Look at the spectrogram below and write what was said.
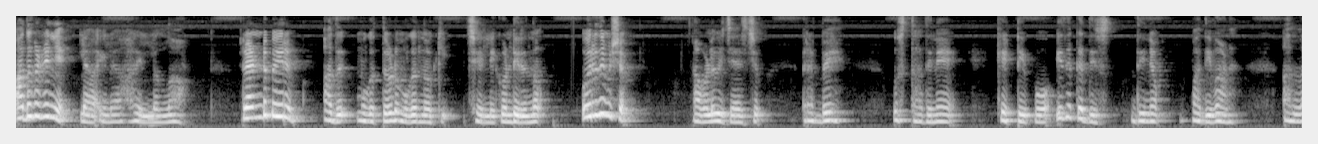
അത് കഴിഞ്ഞ് ലാ ഇലാഹ ഇല്ലല്ലാ രണ്ടുപേരും അത് മുഖത്തോട് മുഖം നോക്കി ചൊല്ലിക്കൊണ്ടിരുന്നു. ഒരു നിമിഷം അവൾ വിചാരിച്ചു റബ്ബേ ഉസ്താദിനെ കെട്ടിപ്പോ. ഇതൊക്കെ ദിസ് ദിനം പതിവാണ്. അല്ല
